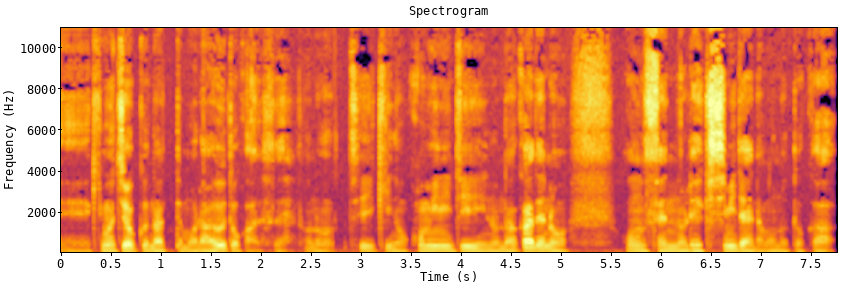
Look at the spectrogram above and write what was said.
えー、気持ちよくなってもらうとかですね。その地域のコミュニティの中での温泉の歴史みたいなものとか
